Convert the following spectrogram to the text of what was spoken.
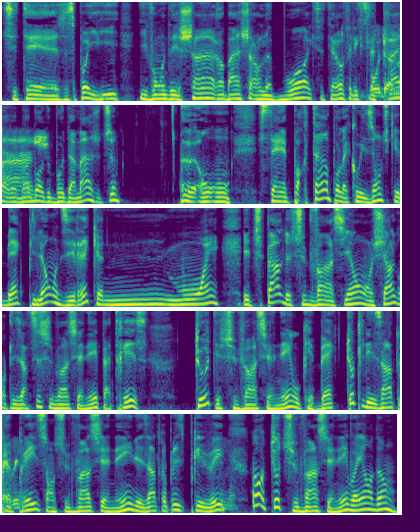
c'était, je sais pas, ils, ils vont des champs, Robert Charlebois, etc., Félix Leclerc, beau dommage, tout ça. Euh, on, c'était important pour la cohésion du Québec. Puis là, on dirait que moins. Et tu parles de subventions. On chiale contre les artistes subventionnés. Patrice, tout est subventionné au Québec. Toutes les ben entreprises sont subventionnées. Les entreprises privées sont toutes subventionnées. Voyons donc.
